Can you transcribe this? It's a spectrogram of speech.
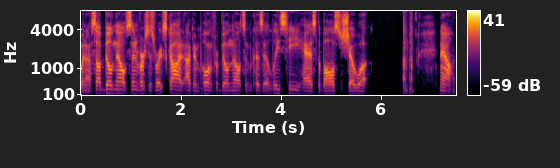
when I saw Bill Nelson versus Rick Scott, I've been pulling for Bill Nelson because at least he has the balls to show up. Now,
